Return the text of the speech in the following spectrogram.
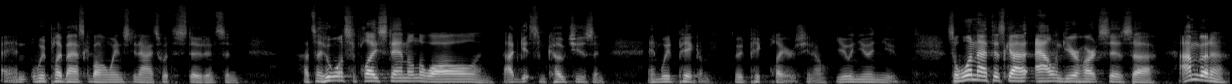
and we'd play basketball on Wednesday nights with the students, and I'd say, "Who wants to play? Stand on the wall." And I'd get some coaches, and and we'd pick them. We'd pick players, you know, you and you and you. So one night, this guy Alan Gearhart says, uh, "I'm gonna."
